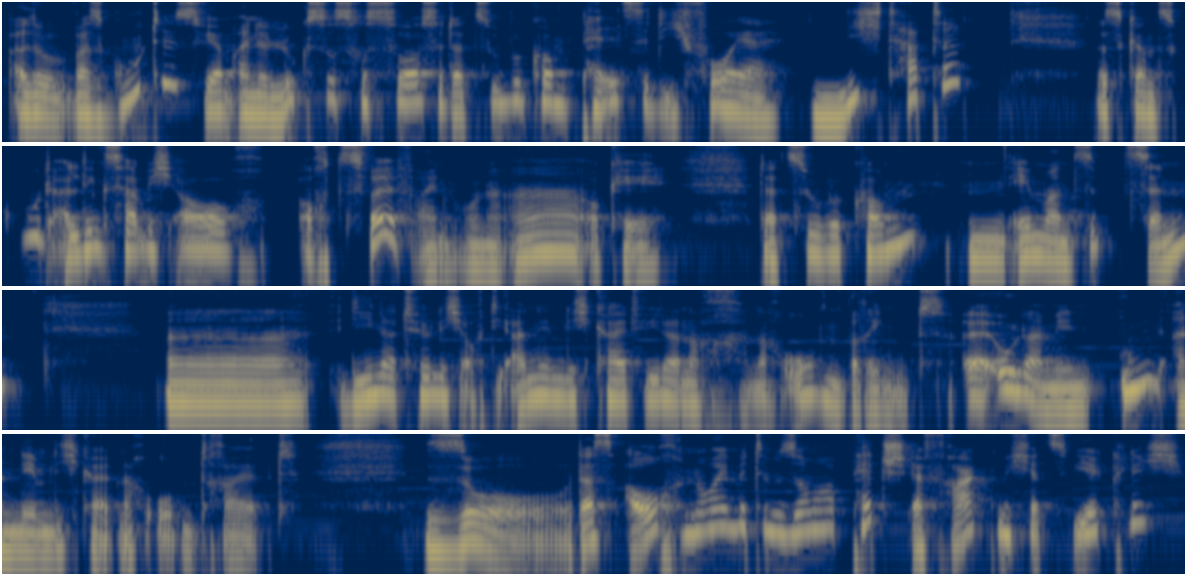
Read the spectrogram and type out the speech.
Also was gut ist, wir haben eine Luxusressource dazu bekommen, Pelze, die ich vorher nicht hatte. Das ist ganz gut. Allerdings habe ich auch, auch zwölf Einwohner. Ah, okay. Dazu bekommen. Eben waren 17 äh, die natürlich auch die Annehmlichkeit wieder nach, nach oben bringt. Äh, Unannehm Unannehmlichkeit nach oben treibt. So, das auch neu mit dem Sommerpatch. Er fragt mich jetzt wirklich,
